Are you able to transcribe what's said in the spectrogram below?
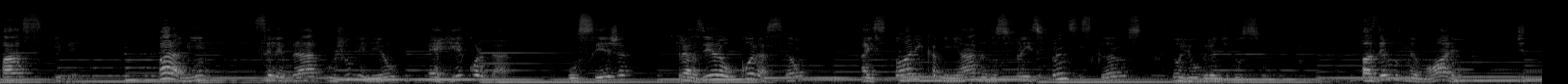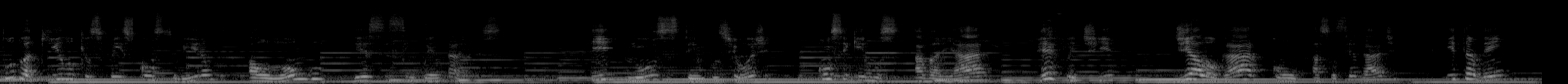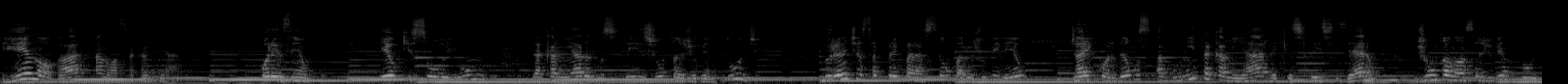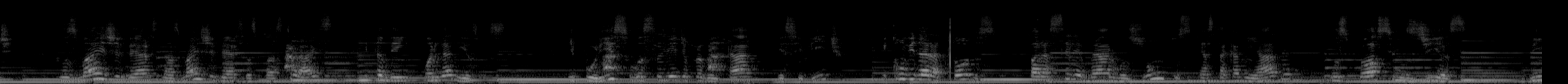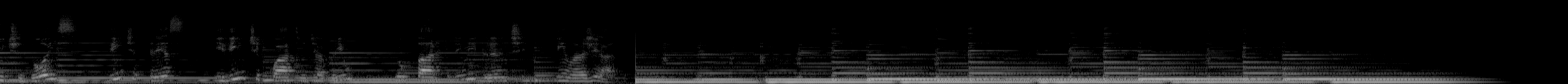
paz e bem. Para mim, celebrar o jubileu é recordar, ou seja, trazer ao coração a história e caminhada dos freis franciscanos no Rio Grande do Sul. Fazermos memória de tudo aquilo que os freis construíram ao longo desses 50 anos. E, nos tempos de hoje, conseguirmos avaliar, refletir, dialogar com a sociedade e também renovar a nossa caminhada. Por exemplo, eu que sou oriundo da caminhada dos freis junto à juventude, durante essa preparação para o jubileu, já recordamos a bonita caminhada que os freis fizeram junto à nossa juventude, nos mais diversos, nas mais diversas pastorais e também organismos. E por isso gostaria de aproveitar esse vídeo e convidar a todos para celebrarmos juntos esta caminhada nos próximos dias 22, 23 e 24 de abril no Parque do Imigrante, em Lajeado.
